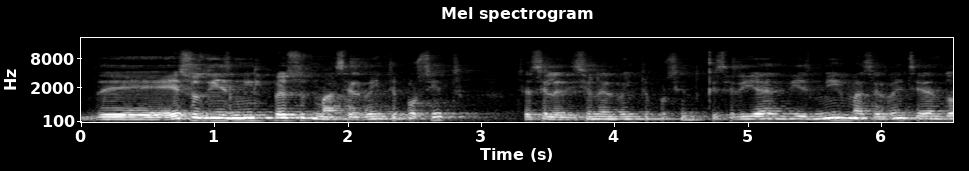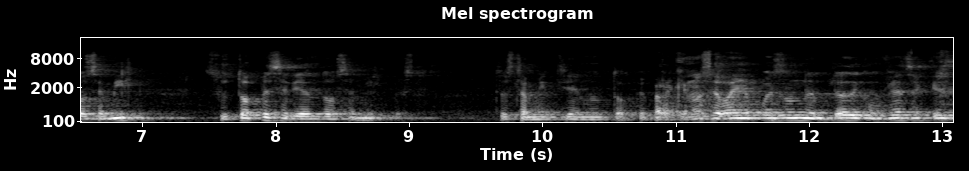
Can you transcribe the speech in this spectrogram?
de esos 10 mil pesos más el 20%, o sea, se le adiciona el 20%, que serían 10 mil más el 20 serían 12 mil, su tope serían 12 mil pesos. Entonces también tienen un tope, para que no se vaya pues un empleo de confianza que es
